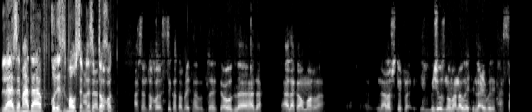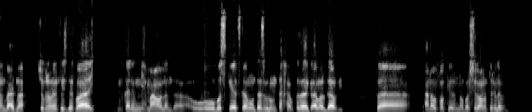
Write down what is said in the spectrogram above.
لازم. هذا كل الموسم لازم تاخذ عشان تاخذ الثقة تبعتها تعود لهذا. هذا كم مرة ما نعرفش كيف بجوز إنه معنوية اللعيبة تتحسن بعد ما شفنا ممفيس ديباي كان منيح مع هولندا وبوسكيتس كان ممتاز بالمنتخب كذلك أمر جافي فانا بفكر انه برشلونه تغلب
